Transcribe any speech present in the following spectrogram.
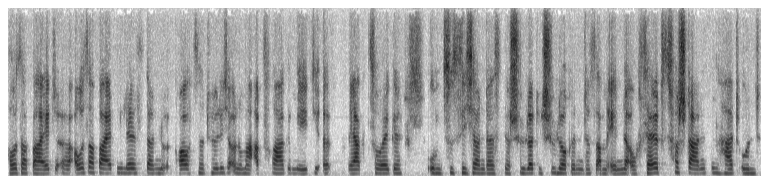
Hausarbeit äh, ausarbeiten lässt, dann braucht es natürlich auch nochmal Abfragewerkzeuge, äh, um zu sichern, dass der Schüler, die Schülerin das am Ende auch selbst verstanden hat und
